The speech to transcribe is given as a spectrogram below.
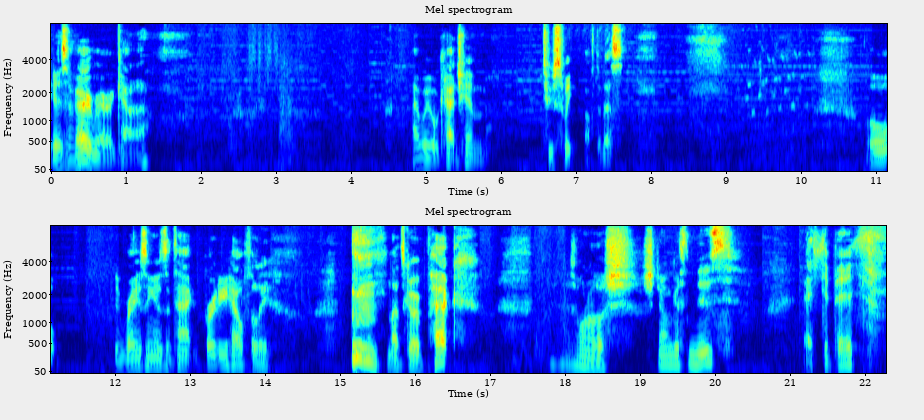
is a very rare encounter. And we will catch him. Too sweet after this. Oh, raising his attack pretty healthily. Let's go Peck. He's one of the strongest Niz. I suppose.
